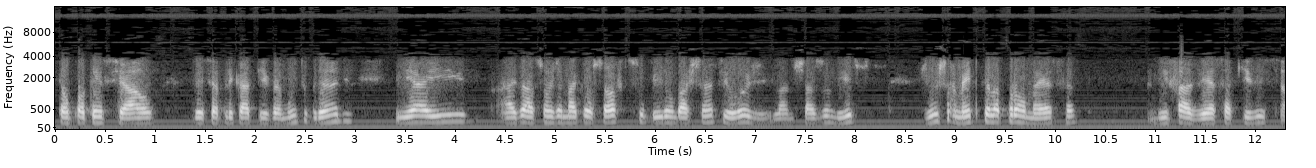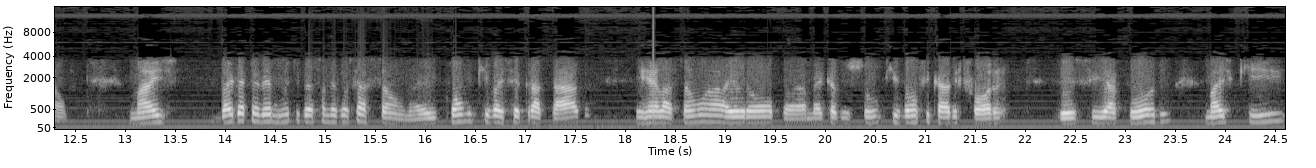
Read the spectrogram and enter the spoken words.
Então, o potencial desse aplicativo é muito grande e aí as ações da Microsoft subiram bastante hoje lá nos Estados Unidos, justamente pela promessa de fazer essa aquisição. Mas vai depender muito dessa negociação, né? E como que vai ser tratado em relação à Europa, à América do Sul, que vão ficar de fora desse acordo, mas que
